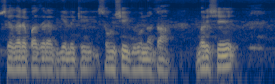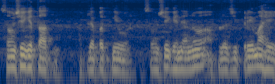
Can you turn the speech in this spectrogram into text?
शेजाऱ्या पाजाऱ्यात गेलं की संशय घेऊ नका. बरेचसे संशय घेतात आपल्या पत्नीवर. संशय घेण्यानं आपलं जे प्रेम आहे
